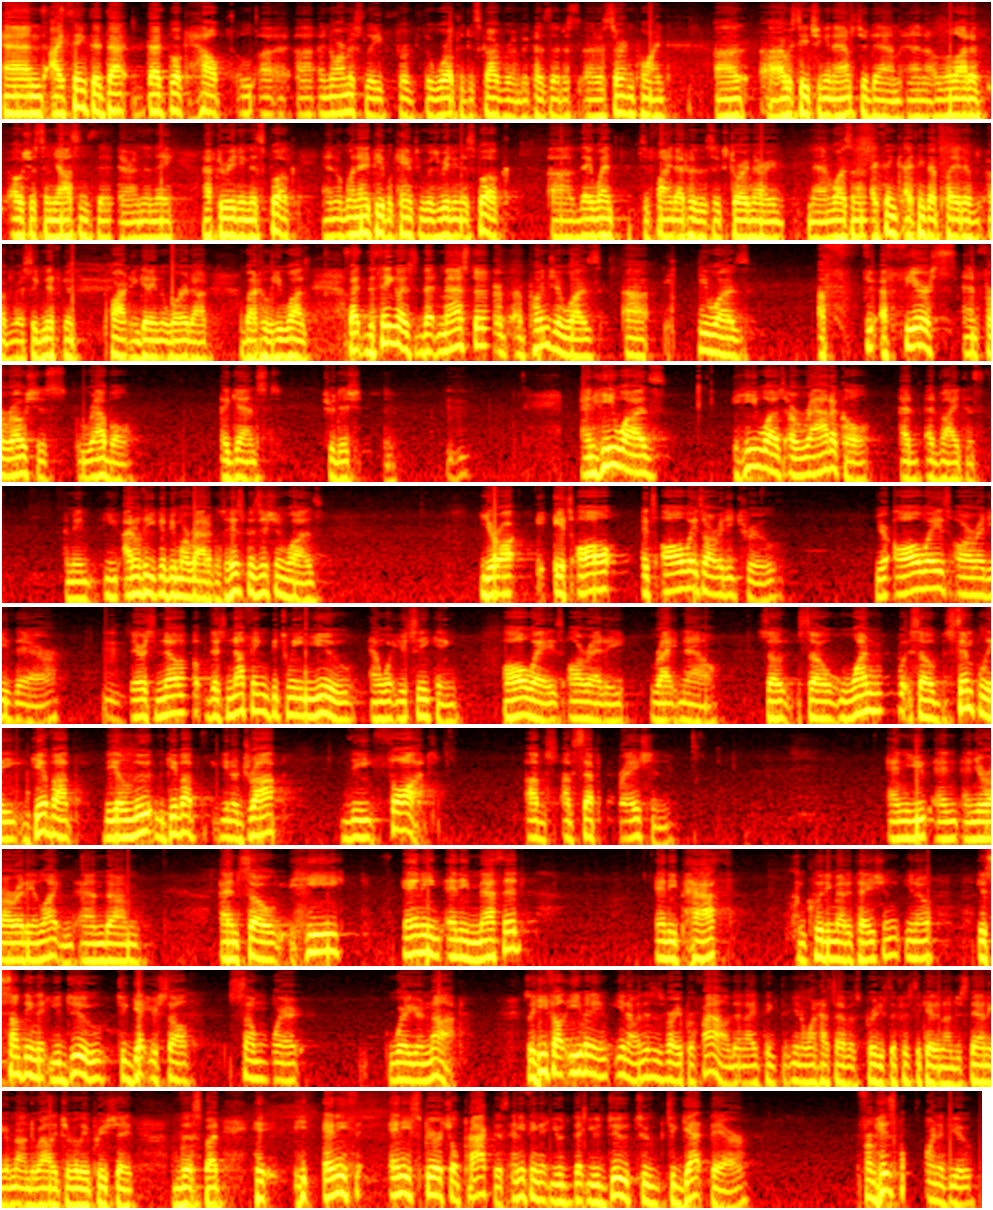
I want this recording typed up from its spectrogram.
and I think that that, that book helped uh, uh, enormously for the world to discover him because at a, at a certain point, uh, I was teaching in Amsterdam, and a lot of Osho sannyasins there, and then they, after reading this book, and when any people came to me was reading this book, uh, they went to find out who this extraordinary man was, and I think I think that played a, a, significant part in getting the word out about who he was. But the thing was that Master Poonja was uh, he was a, f- a fierce and ferocious rebel against tradition, mm-hmm. and he was he was a radical ad- Advaitist. I mean, you, I don't think you can be more radical. So his position was, you're, it's all, it's always already true. You're always already there. Hmm. There's no, there's nothing between you and what you're seeking. Always, already, right now. So, so one, so simply give up the allu- give up, you know, drop the thought of of separation and you and, and you're already enlightened. And um, and so he any any method, any path, including meditation, you know, is something that you do to get yourself somewhere where you're not. So he felt even in, you know, and this is very profound, and I think that, you know one has to have a pretty sophisticated understanding of non-duality to really appreciate this. But he, he, any any spiritual practice, anything that you that you do to to get there, from his point of view,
